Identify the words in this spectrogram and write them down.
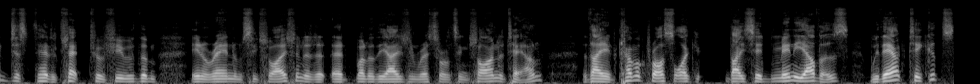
just had a chat to a few of them in a random situation at, at one of the Asian restaurants in Chinatown. They had come across, like they said, many others without tickets,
